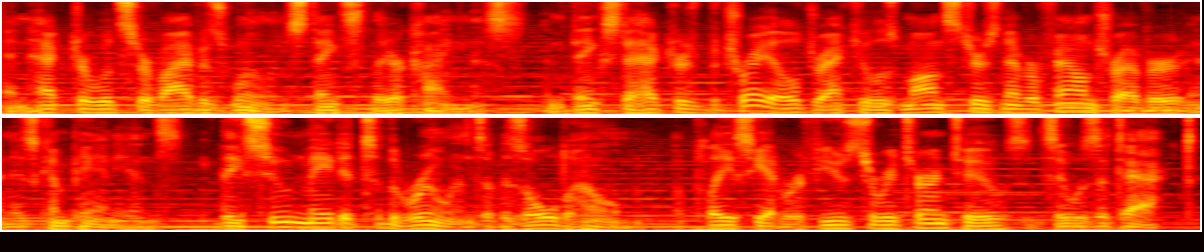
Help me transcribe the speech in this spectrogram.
and Hector would survive his wounds thanks to their kindness. And thanks to Hector's betrayal, Dracula's monsters never found Trevor and his companions. They soon made it to the ruins of his old home, a place he had refused to return to since it was attacked.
